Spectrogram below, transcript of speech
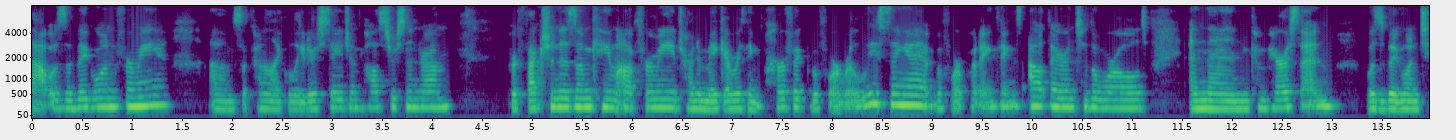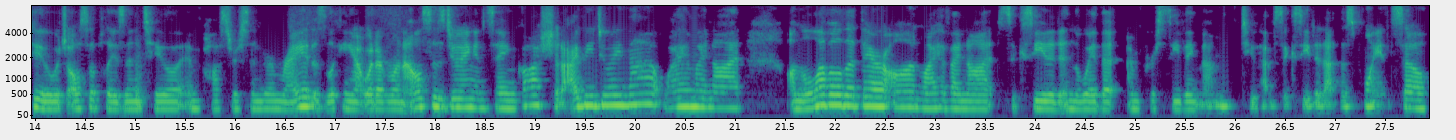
That was a big one for me. Um, so, kind of like later stage imposter syndrome. Perfectionism came up for me, trying to make everything perfect before releasing it, before putting things out there into the world. And then comparison was a big one too, which also plays into imposter syndrome, right? Is looking at what everyone else is doing and saying, gosh, should I be doing that? Why am I not on the level that they're on? Why have I not succeeded in the way that I'm perceiving them to have succeeded at this point? So,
